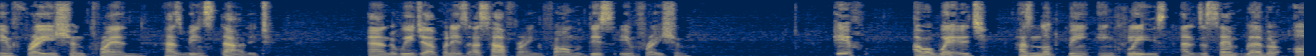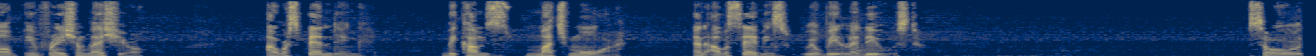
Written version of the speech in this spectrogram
inflation trend has been started and we Japanese are suffering from this inflation. If our wage has not been increased at the same level of inflation ratio, our spending becomes much more and our savings will be reduced. So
